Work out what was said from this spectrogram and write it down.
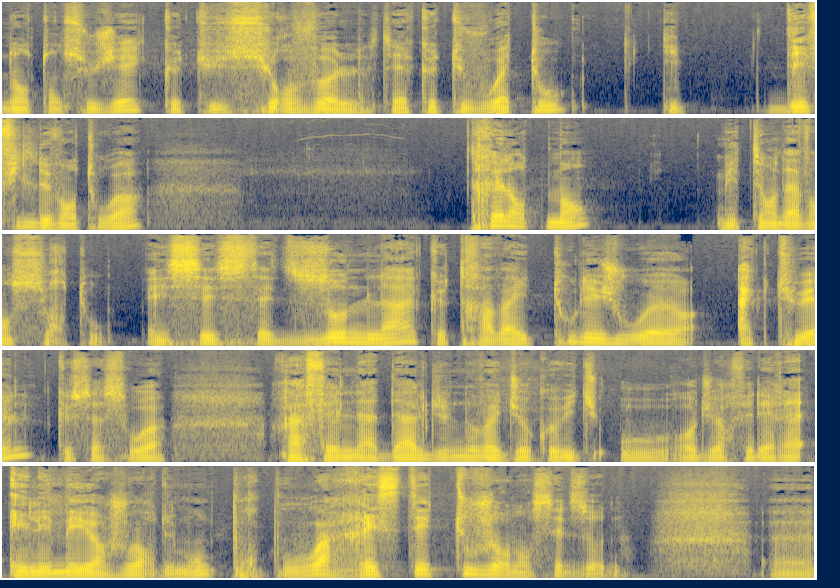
dans ton sujet que tu survoles. C'est-à-dire que tu vois tout qui défile devant toi très lentement, mais tu es en avance sur tout. Et c'est cette zone-là que travaillent tous les joueurs actuels, que ce soit Rafael Nadal, Novak Djokovic ou Roger Federer et les meilleurs joueurs du monde pour pouvoir rester toujours dans cette zone. Euh,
